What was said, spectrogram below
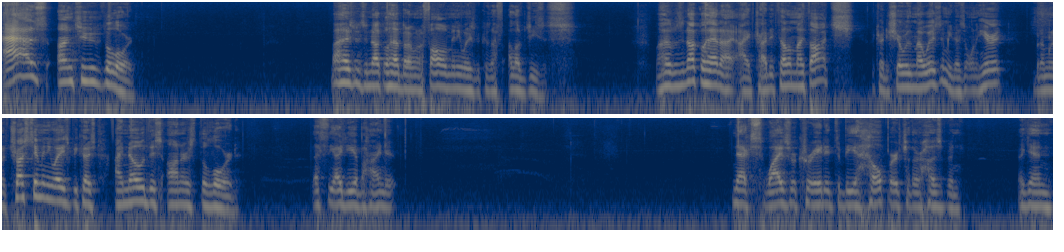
As unto the Lord. My husband's a knucklehead, but I'm going to follow him anyways because I, love Jesus. My husband's a knucklehead. I, I tried to tell him my thoughts. I tried to share with him my wisdom. He doesn't want to hear it. But I'm going to trust him anyways because I know this honors the Lord. That's the idea behind it. Next, wives were created to be a helper to their husband. Again,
